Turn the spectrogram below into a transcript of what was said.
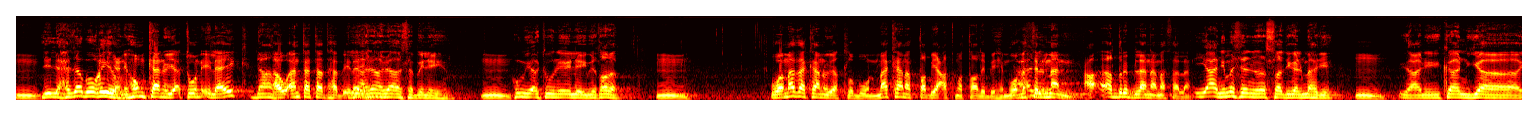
للأحزاب وغيرهم يعني هم كانوا يأتون إليك نعم. أو أنت تذهب لا أنا لا أذهب إليهم مم. هم يأتون إلي بطلب مم. وماذا كانوا يطلبون؟ ما كانت طبيعة مطالبهم ومثل يعني- من؟ أضرب لنا مثلا يعني مثلا الصادق المهدي مم. يعني كان جاء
